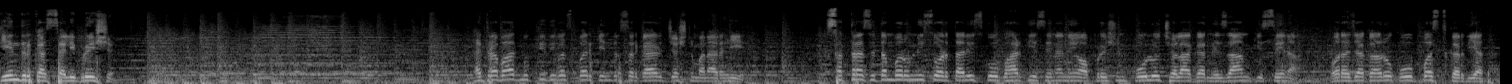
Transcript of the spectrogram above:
केंद्र का सेलिब्रेशन। हैदराबाद मुक्ति दिवस पर केंद्र सरकार जश्न मना रही है। 17 सितंबर 1948 को भारतीय सेना ने ऑपरेशन पोलो चलाकर निज़ाम की सेना और रजाकारों को पस्त कर दिया था।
